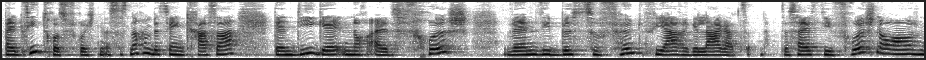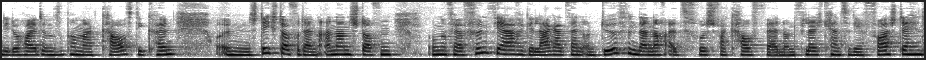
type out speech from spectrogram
Bei Zitrusfrüchten ist es noch ein bisschen krasser, denn die gelten noch als frisch, wenn sie bis zu fünf Jahre gelagert sind. Das heißt, die frischen Orangen, die du heute im Supermarkt kaufst, die können in Stickstoff oder in anderen Stoffen ungefähr fünf Jahre gelagert sein und dürfen dann noch als frisch verkauft werden. Und vielleicht kannst du dir vorstellen,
